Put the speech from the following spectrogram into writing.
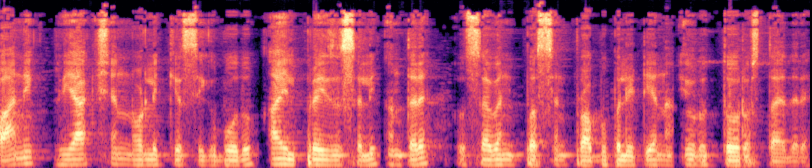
panic reaction ನೋಡ್ಲಿಕ್ಕೆ ಸಿಗಬಹುದು ಆಯಿಲ್ ಪ್ರೈಸಸ್ ಅಲ್ಲಿ. ಅಂತಾರೆ ಸೆವೆನ್ ಪರ್ಸೆಂಟ್ ಪ್ರಾಬಬಿಲಿಟಿಯನ್ನು ಇವರು ತೋರಿಸ್ತಾ ಇದ್ದಾರೆ.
